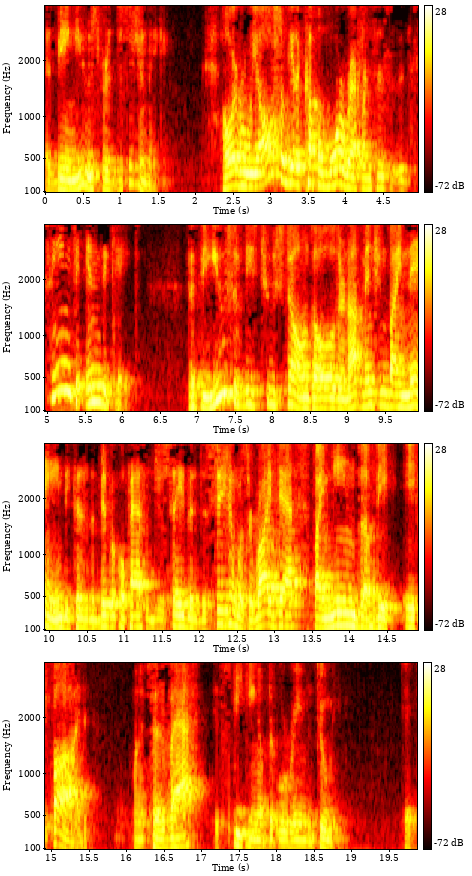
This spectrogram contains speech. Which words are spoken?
as being used for decision making. However, we also get a couple more references that seem to indicate that the use of these two stones, although they're not mentioned by name because the biblical passages say that a decision was arrived at by means of the ephod, when it says that, it's speaking of the Urim and Thummim. Okay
